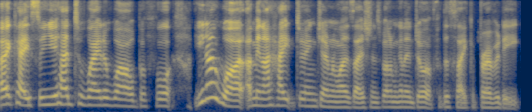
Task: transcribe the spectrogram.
Okay, so you had to wait a while before. You know what? I mean, I hate doing generalizations, but I'm going to do it for the sake of brevity.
